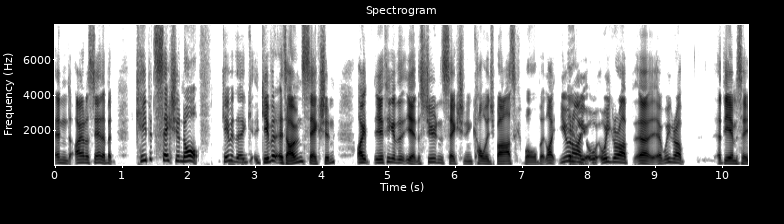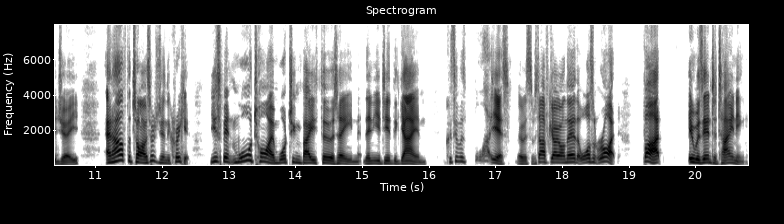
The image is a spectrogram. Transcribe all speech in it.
and I understand that, but keep it sectioned off. Give it, give it its own section. Like you think of the yeah the student section in college basketball, but like you and Yeah. I, we grew up, uh, we grew up at the MCG, And half the time, especially in the cricket, you spent more time watching Bay 13 than you did the game because it was, yes, there was some stuff going on there that wasn't right, but it was entertaining.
